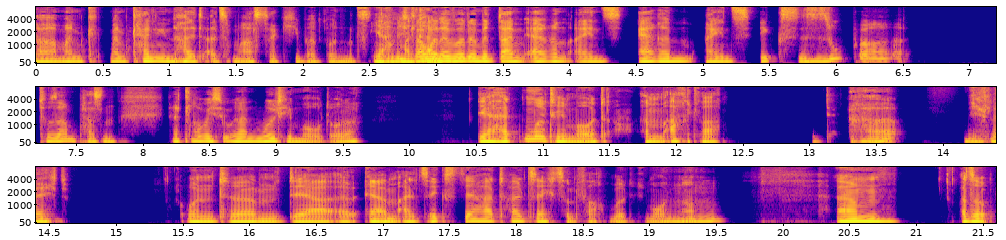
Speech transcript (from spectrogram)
Äh, man, man kann ihn halt als Master Keyboard benutzen. Ja, und ich glaube, der würde mit deinem RM1, RM1X super zusammenpassen. Der hat, glaube ich, sogar einen Multimode, oder? Der hat Multimode am ähm, achtfach. Ja, nicht schlecht. Und ähm, der äh, RM1X, der hat halt 16-fach Multimode. Ne? Mhm. Ähm, also,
